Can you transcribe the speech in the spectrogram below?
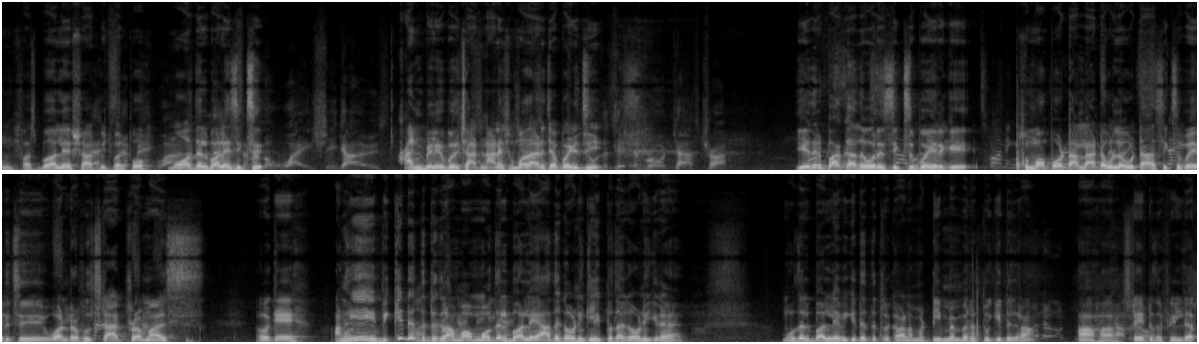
ம் ஃபர்ஸ்ட் பாலே ஷார்ட் பிச் பால் போ. முதல் பாலே சிக்ஸு அன்பிலீவபிள் ஷாட் நானே சும்மா தான் அடிச்சா போயிடுச்சு. எதிர்பார்க்காத ஒரு சிக்ஸ் போயிருக்கு. சும்மா போட்டான் பேட்டை உள்ளே விட்டா சிக்ஸ் போயிருச்சு. Wonderful start from us okay ஆனால் ஏய் விக்கெட் எடுத்துட்டுருக்கிறான்பா. முதல் பாலே அதை கவனிக்கல. இப்போ தான் கவனிக்கிறேன். முதல் பால்லே விக்கெட் எடுத்துட்டுருக்கான். நம்ம டீம் மெம்பரை தூக்கிட்டு இருக்கிறான் ஆஹா ஸ்ட்ரைட் டு த ஃபீல்டர்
